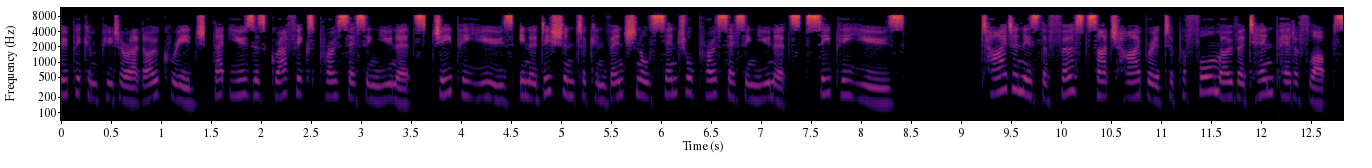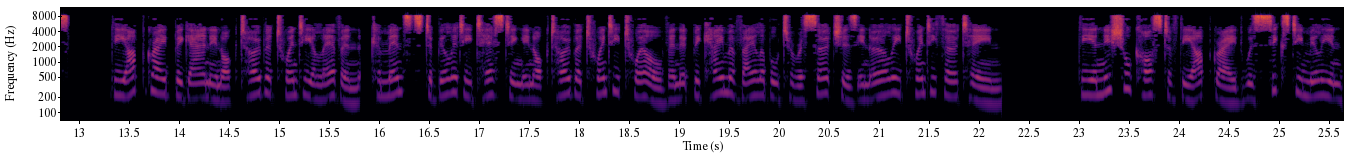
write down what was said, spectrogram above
supercomputer at Oak Ridge, that uses graphics processing units GPUs in addition to conventional central processing units CPUs. Titan is the first such hybrid to perform over 10 petaflops. The upgrade began in October 2011, commenced stability testing in October 2012 and it became available to researchers in early 2013. The initial cost of the upgrade was $60 million,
